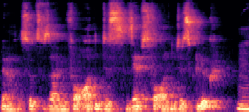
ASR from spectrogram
ja, sozusagen verordnetes, selbstverordnetes Glück. Mhm.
